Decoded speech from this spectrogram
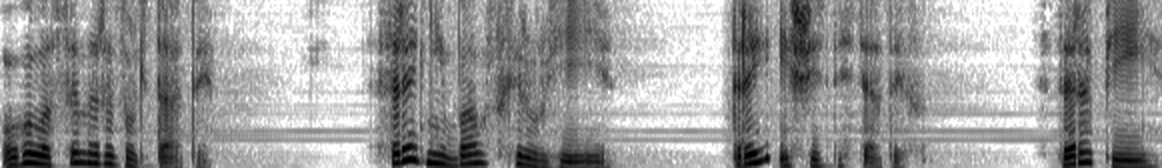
оголосили результати. Середній бал з хірургії 3,6, з терапії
